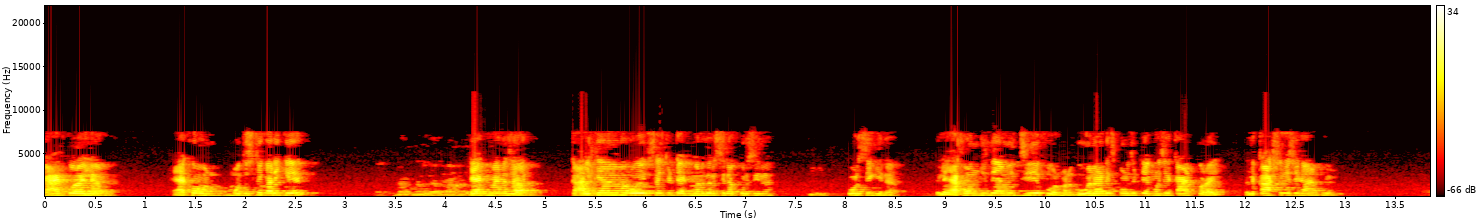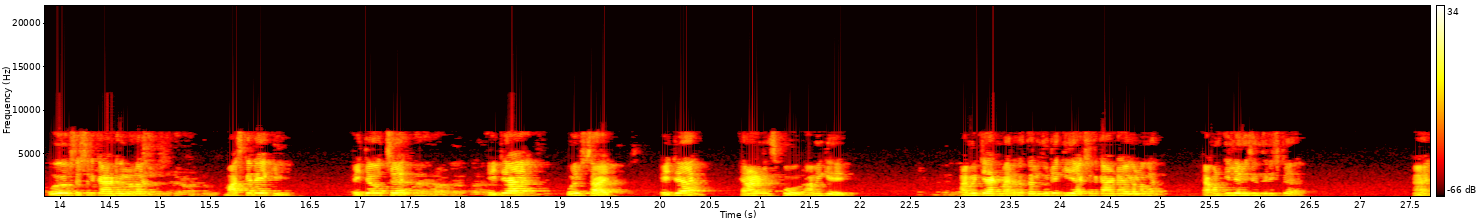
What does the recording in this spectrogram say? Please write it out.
কানেক্ট করাইলাম। এখন মধ্যস্থকারীকে ট্যাগ ম্যানেজার কালকে আমি আমার ওয়েবসাইটে ট্যাগ ম্যানেজার সেট আপ করছি না? করছি কিনা তাহলে এখন যদি আমি জিএ ফোর মানে Google analytics four tag manager connect করাই তাহলে কার সাথে সে কানেক্ট হলো। ওই ওয়েবসাইটের সাথে কানেক্ট হলো না? মাঝখানে কি? এইটা হচ্ছে এইটা ওয়েবসাইট এইটা অ্যানালিটিক্স ফোর আমি কে? আমি ট্যাগ ম্যানেজার তাহলে দুটো কি একসাথে কানেক্ট হয়ে গেল না? এখন ক্লিয়ার হয়েছে জিনিসটা? হ্যাঁ?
